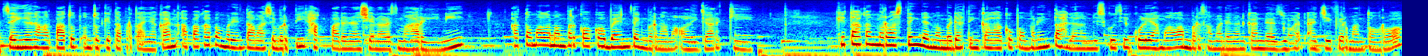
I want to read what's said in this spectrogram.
Sehingga sangat patut untuk kita pertanyakan apakah pemerintah masih berpihak pada nasionalisme hari ini atau malah memperkokoh benteng bernama oligarki. Kita akan merosting dan membedah tingkah laku pemerintah dalam diskusi kuliah malam bersama dengan Kanda Zuhad Aji Firmantoro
